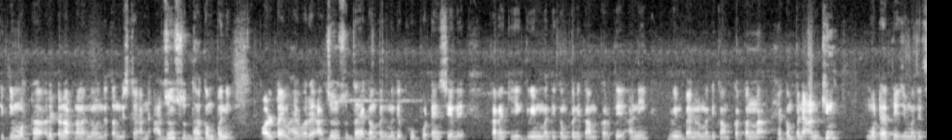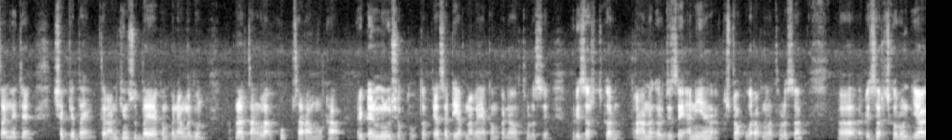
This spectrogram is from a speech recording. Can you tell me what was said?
किती मोठा रिटर्न आपल्याला मिळून देताना दिसतं आणि अजूनसुद्धा कंपनी ऑल टाईम हायवर आहे. अजूनसुद्धा ह्या कंपनीमध्ये खूप पोटेन्शियल आहे. कारण की ही ग्रीनमध्ये कंपनी काम करते आणि ग्रीन पॅनलमध्ये काम करताना ह्या कंपन्या आणखीन मोठ्या तेजीमध्ये चालण्याच्या शक्यता आहे. तर आणखीनसुद्धा या कंपन्यामधून आपला चांगला खूप सारा मोठा रिटर्न मिळू शकतो. तर त्यासाठी आपल्याला या कंपन्यावर थोडंसे रिसर्च करत राहणं गरजेचं आहे आणि या स्टॉकवर आपल्याला थोडंसं रिसर्च करून या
